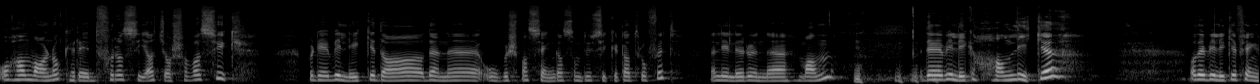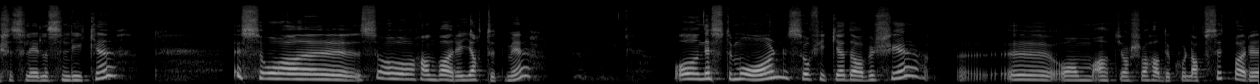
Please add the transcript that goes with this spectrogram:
Og han var nok redd for å si at Joshua var syk. For det ville ikke da denne oberst Masenga, som du sikkert har truffet, den lille, runde mannen, det ville ikke han like. Og det ville ikke fengselsledelsen like. Så, så han bare jattet med. Og neste morgen så fikk jeg da beskjed uh, om at Joshua hadde kollapset bare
